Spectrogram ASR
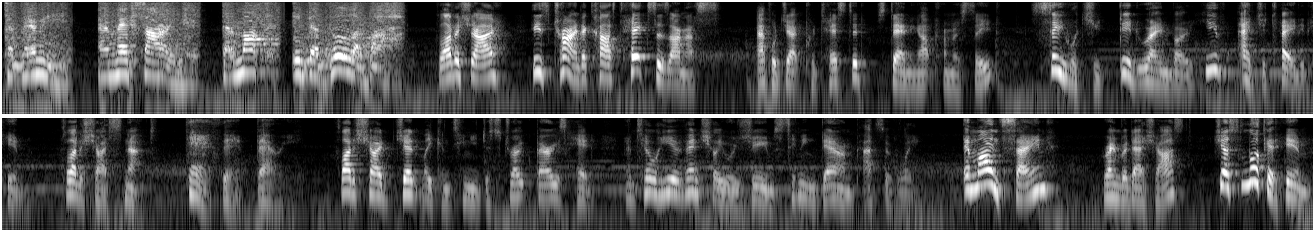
Tabemi, Ametsari, Damok Idabulaba. Fluttershy, he's trying to cast hexes on us. Applejack protested, standing up from her seat. See what you did, Rainbow. You've agitated him. Fluttershy snapped. There, there, Barry. Fluttershy gently continued to stroke Barry's head until he eventually resumed sitting down passively. Am I insane? Rainbow Dash asked. Just look at him.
